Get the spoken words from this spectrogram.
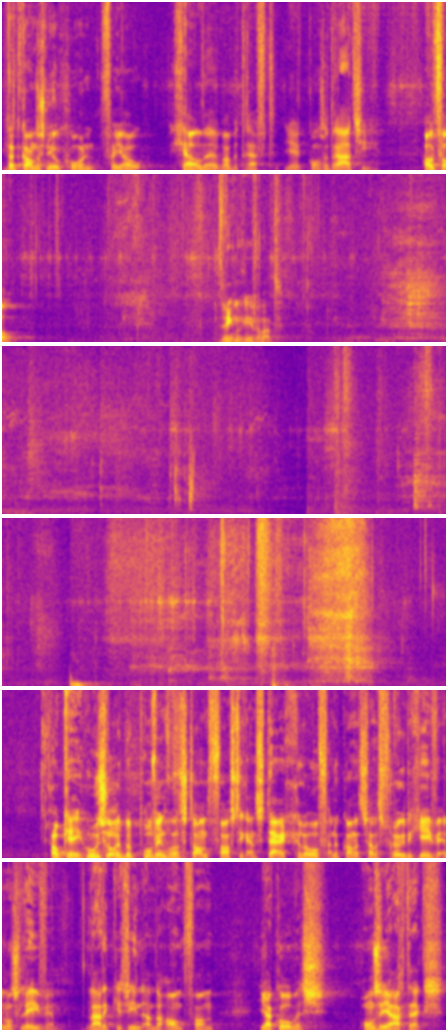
Dat kan dus nu ook gewoon voor jou gelden wat betreft je concentratie. Houd vol. Drink nog even wat. Oké, hoe zorgt beproeving voor een standvastig en sterk geloof en hoe kan het zelfs vreugde geven in ons leven? Laat ik je zien aan de hand van Jacobus, onze jaartekst.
